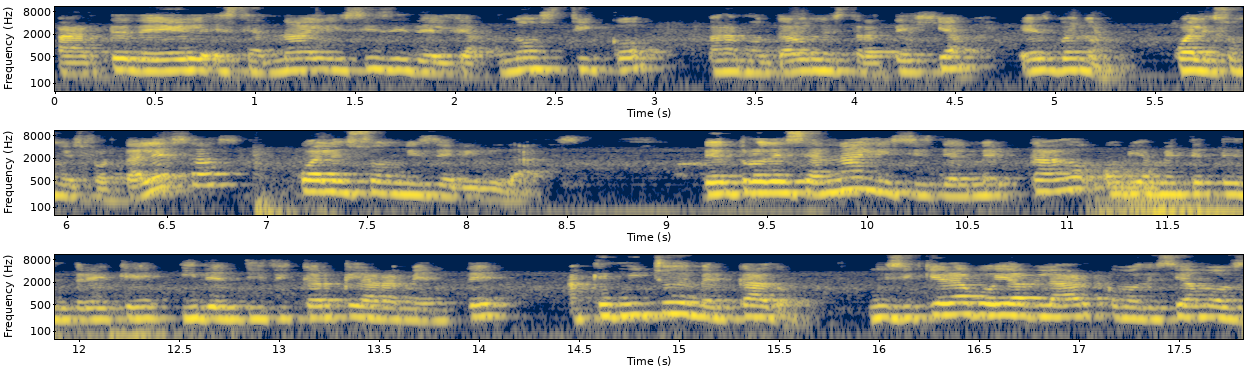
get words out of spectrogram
parte de este análisis y del diagnóstico para montar una estrategia es, bueno, cuáles son mis fortalezas, cuáles son mis debilidades. Dentro de ese análisis del mercado, obviamente tendré que identificar claramente a qué nicho de mercado. Ni siquiera voy a hablar, como decíamos,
